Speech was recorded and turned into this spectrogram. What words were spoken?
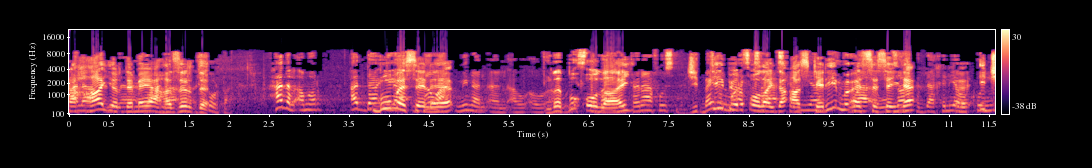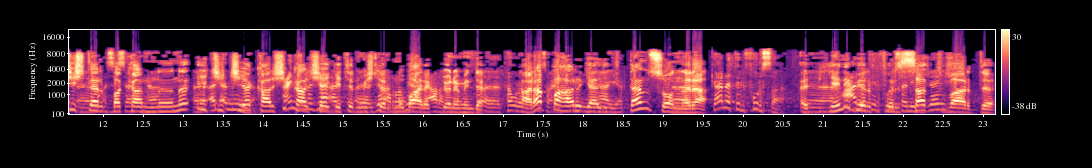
buna hayır demeye hazırdı. Bu mesele ve bu olay ciddi bir olayda askeri müesseseyle e, İçişler Bakanlığı'nı iç içeye karşı karşıya getirmiştir mübarek döneminde. Arap Baharı geldikten sonra e, yeni bir fırsat vardı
